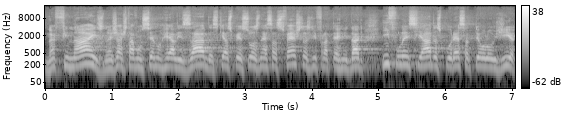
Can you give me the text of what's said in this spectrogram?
né, finais né, já estavam sendo realizadas, que as pessoas nessas festas de fraternidade, influenciadas por essa teologia,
